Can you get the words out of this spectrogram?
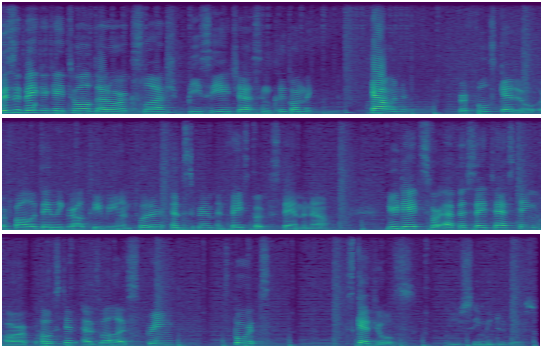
visit bakerk12.org slash bchs and click on the calendar for full schedule or follow Daily Growl TV on Twitter, Instagram, and Facebook to stay in the know. New dates for FSA testing are posted as well as spring sports schedules. You see me do this.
